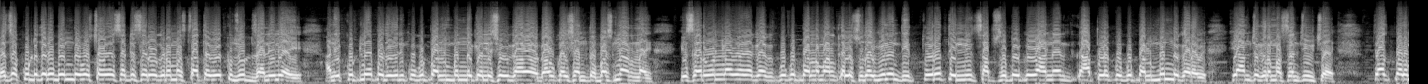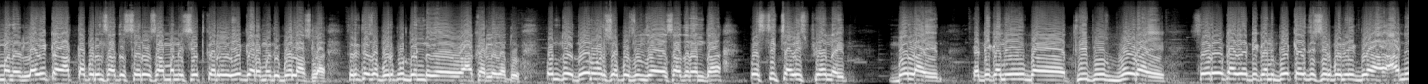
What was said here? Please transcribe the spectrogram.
याचा कुठेतरी बंदोबस्त होण्यासाठी सर्व ग्रामस्थ आता एकजूट झालेली आहे. आणि कुठल्याही पद्धतीने कुक्कुटपालन बंद केल्याशिवाय गाव गाव काही शांत बसणार नाही. हे सर्वांना कुक्कुटपालन मालकाला सुद्धा विनंती त्वरित त्यांनी साफसफाई करून आणि आपलं कुक्कुटपालन बंद करावे हे आमच्या ग्रामस्थांची इच्छा आहे. त्याचप्रमाणे लाइट आतापर्यंत साधं सर्वसामान्य शेतकऱ्याला एक घरामध्ये बल असला तरी त्याचा भरपूर दंड आकारला जातो. पण तो दोन वर्षापासून साधारणतः पस्तीस चाळीस फॅन आहेत बल आहेत. या ठिकाणी थ्री फ्यूज बोर्ड आहे. सर्व काही या ठिकाणी बेकायदेशीरपणे आणि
